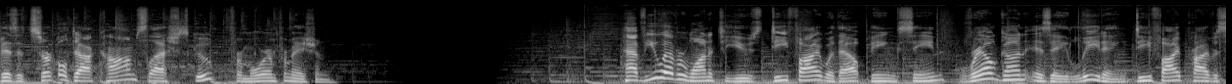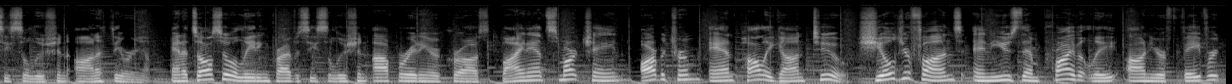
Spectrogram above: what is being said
Visit circle.com slash scoop for more information. Have you ever wanted to use DeFi without being seen? Railgun is a leading DeFi privacy solution on Ethereum. And it's also a leading privacy solution operating across Binance Smart Chain, Arbitrum, and Polygon too. Shield your funds and use them privately on your favorite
